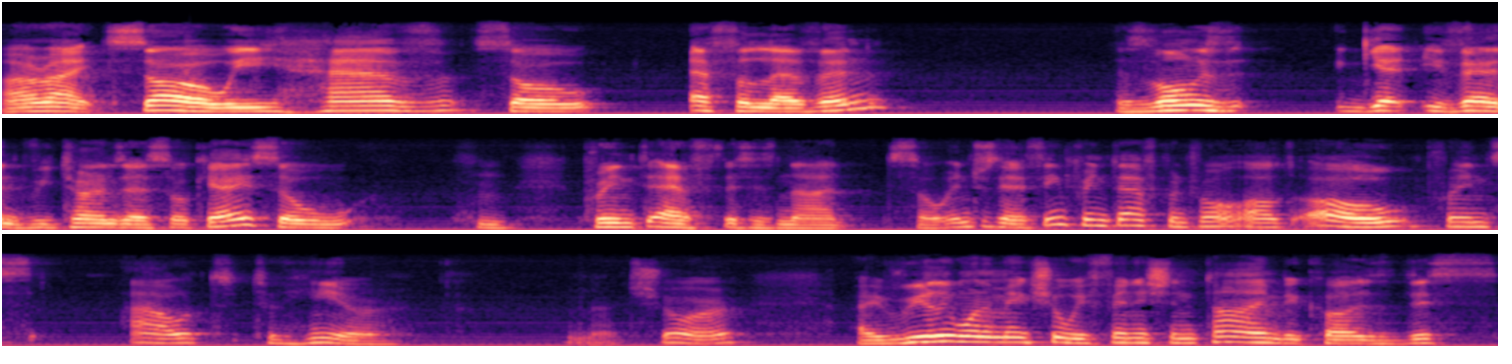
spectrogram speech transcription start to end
All right, so we have so F11 as long as get event returns S_OK. So hmm, printf this is not so interesting. I think printf control alt O prints out to here. I'm not sure. I really want to make sure we finish in time because this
